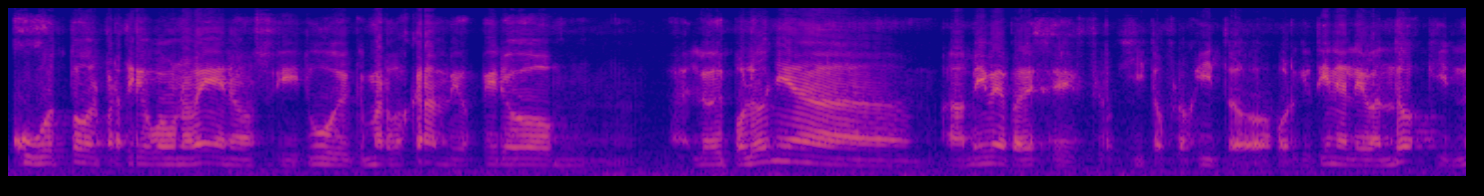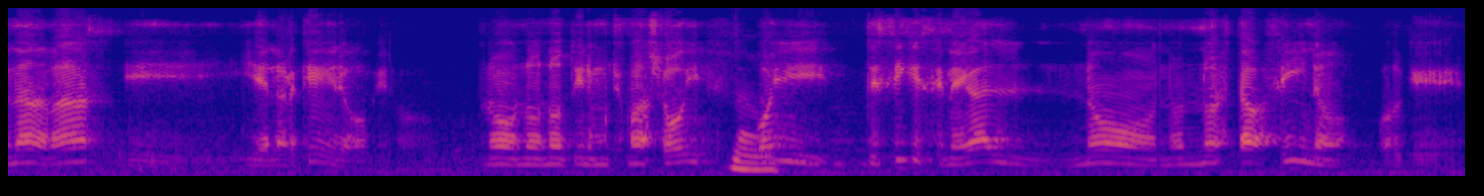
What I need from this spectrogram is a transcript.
jugó todo el partido con uno menos y tuvo que quemar dos cambios, pero lo de Polonia a mí me parece flojito, flojito, porque tiene a Lewandowski nada más y, el arquero, pero no, no, no tiene mucho más. Hoy, hoy decí que Senegal no, no, no estaba fino, porque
